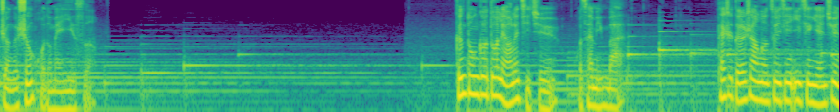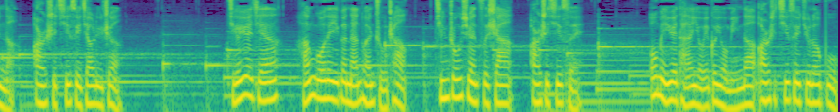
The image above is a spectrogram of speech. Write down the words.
整个生活都没意思。”跟东哥多聊了几句，我才明白，他是得上了最近疫情严峻的二十七岁焦虑症。几个月前，韩国的一个男团主唱金钟铉自杀，二十七岁。欧美乐坛有一个有名的二十七岁俱乐部，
